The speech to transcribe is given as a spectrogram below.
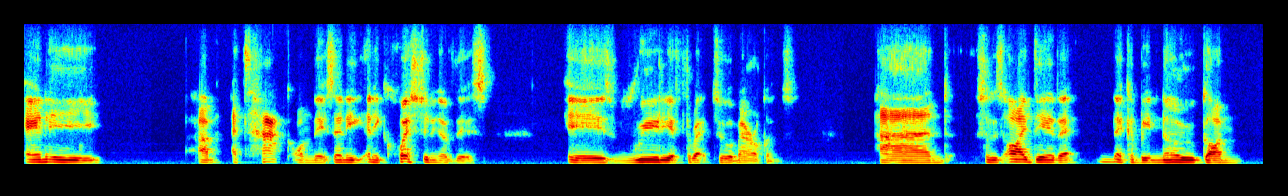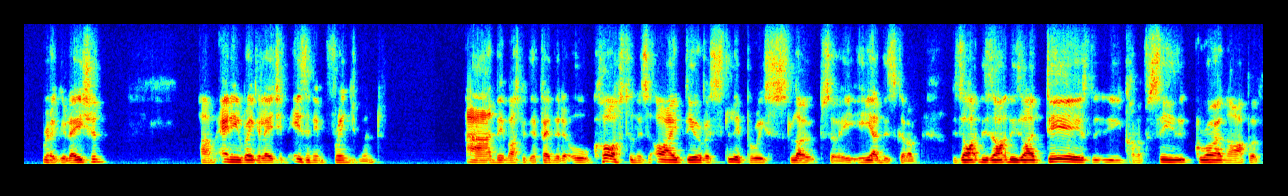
any um, attack on this, any any questioning of this, is really a threat to Americans. And so this idea that there can be no gun regulation, um, any regulation is an infringement, and it must be defended at all costs. And this idea of a slippery slope. So he, he had this kind of these, these these ideas that you kind of see growing up of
